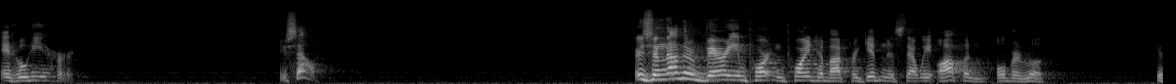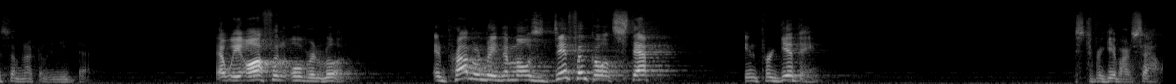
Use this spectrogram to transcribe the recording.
And who do you hurt? Yourself. There's another very important point about forgiveness that we often overlook. Guess I'm not going to need that. That we often overlook. And probably the most difficult step in forgiving is to forgive ourselves.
